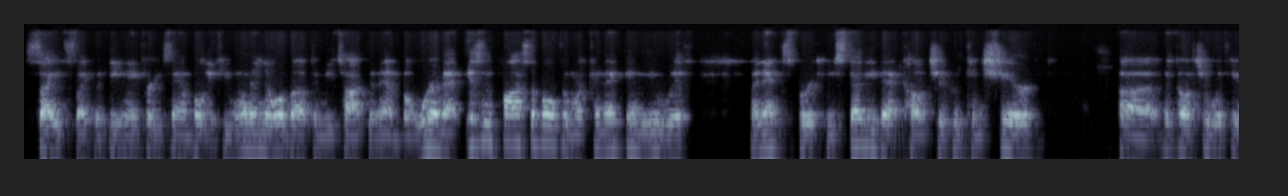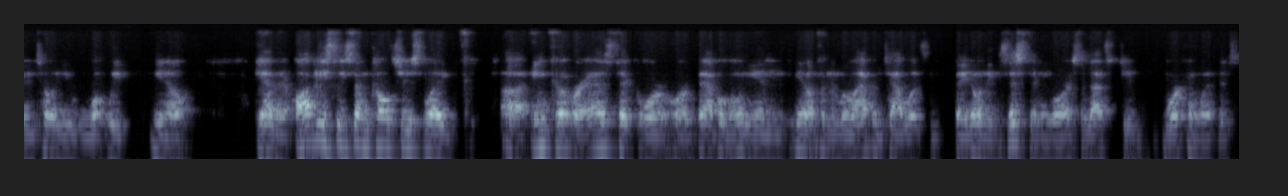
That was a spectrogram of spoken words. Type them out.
sites, like the Diné, for example. If you want to know about them, you talk to them. But where that isn't possible, then we're connecting you with an expert who studied that culture, who can share uh, the culture with you and tell you what we, you know, gathered. Obviously, some cultures like uh, Inca or Aztec or, or Babylonian, you know, from the MUL.APIN tablets, they don't exist anymore. So that's what you're working with is,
